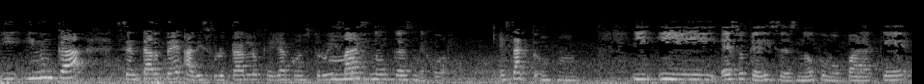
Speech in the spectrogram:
y, y nunca sentarte a disfrutar lo que ya construiste. Más nunca es mejor. Exacto. Y, y eso que dices, ¿no? Como para qué,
